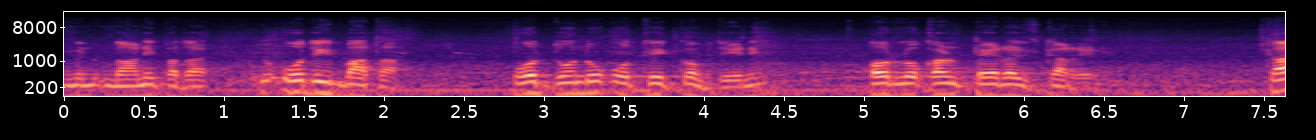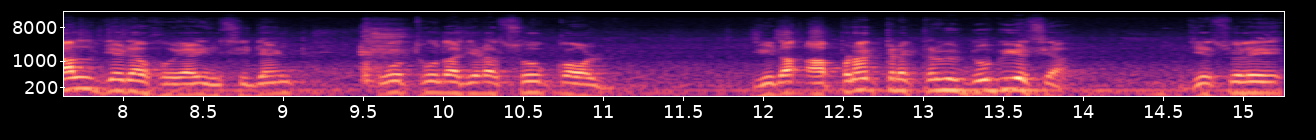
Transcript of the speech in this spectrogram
ਮੈਨੂੰ ਨਾਂ ਨਹੀਂ ਪਤਾ। ਤੇ ਉਹਦੀ ਮਾਤਾ ਉਹ ਦੋਨੋਂ ਉੱਥੇ ਘੁੰਮਦੇ ਨੇ ਔਰ ਲੋਕਾਂ ਨੂੰ ਟੈਰਰਾਈਜ਼ ਕਰ ਰਹੇ ਨੇ। ਕੱਲ ਜਿਹੜਾ ਹੋਇਆ ਇਨਸੀਡੈਂਟ ਉਥੋਂ ਦਾ ਜਿਹੜਾ ਸੋ ਕਾਲਡ ਜਿਹਦਾ ਆਪਣਾ ਕਰੈਕਟਰ ਵੀ ਡੂਬੀਅਸ ਆ ਜਿਸ ਵੇਲੇ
